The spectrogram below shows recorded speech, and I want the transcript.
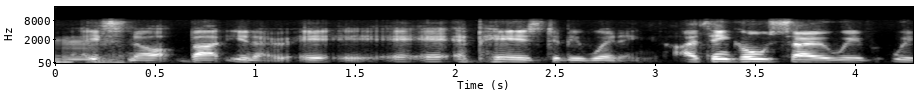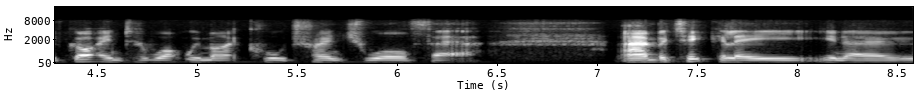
Mm. It's not, but you know, it, it, it, appears to be winning. I think also we've we've got into what we might call trench warfare, and particularly, you know,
